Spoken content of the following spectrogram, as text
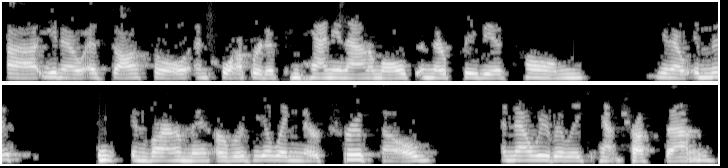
uh, you know, as docile and cooperative companion animals in their previous homes, you know, in this environment are revealing their true selves. And now we really can't trust them,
